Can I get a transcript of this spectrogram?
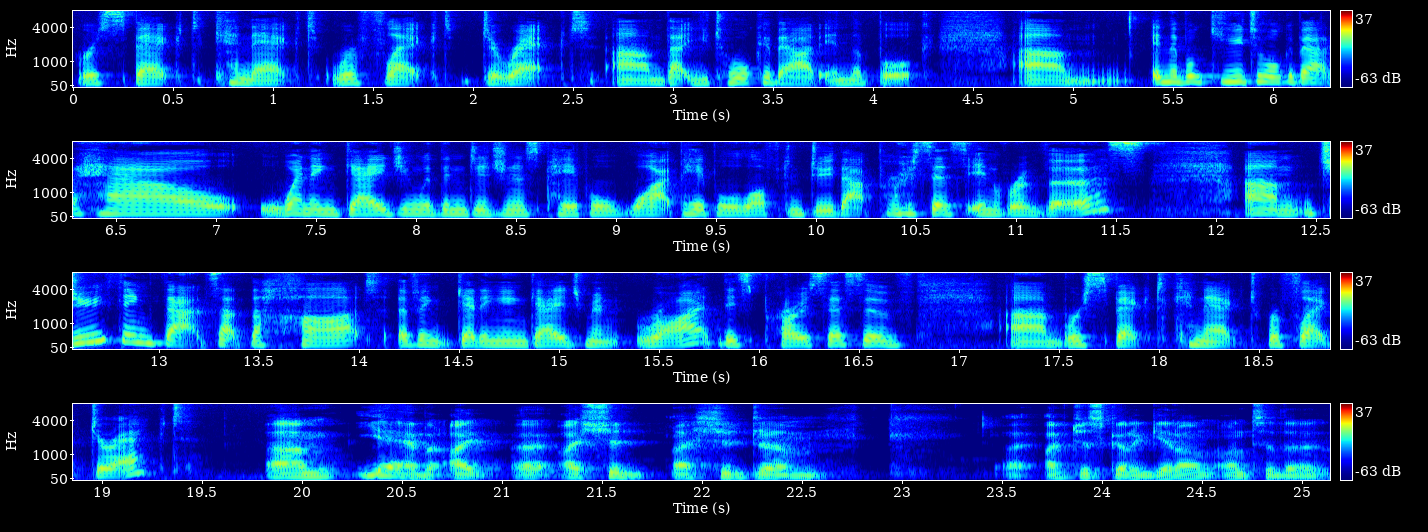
respect, connect, reflect, direct um, that you talk about in the book. Um, in the book, you talk about how when engaging with Indigenous people, white people will often do that process in reverse. Um, do you think that's at the heart of getting engagement right? This process of um, respect, connect, reflect, direct? Um, yeah, but I uh, I should I should um, I, have just got to get on onto the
